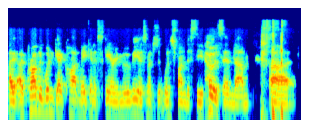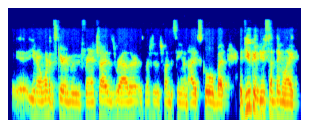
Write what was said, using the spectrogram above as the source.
I, I, probably wouldn't get caught making a scary movie as much as it was fun to see those in um, uh, you know one of the scary movie franchises rather as much as it was fun to see them in high school. But if you can do something like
